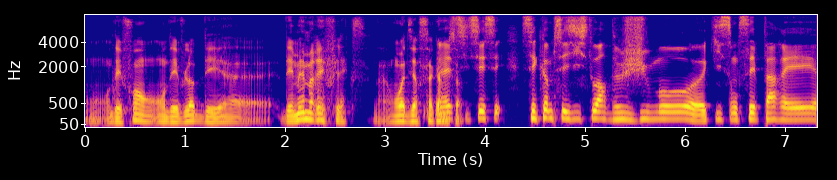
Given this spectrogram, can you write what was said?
on des fois, on, développe des, euh, des mêmes réflexes. On va dire ça comme ça. C'est comme ces histoires de jumeaux euh, qui sont séparés,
